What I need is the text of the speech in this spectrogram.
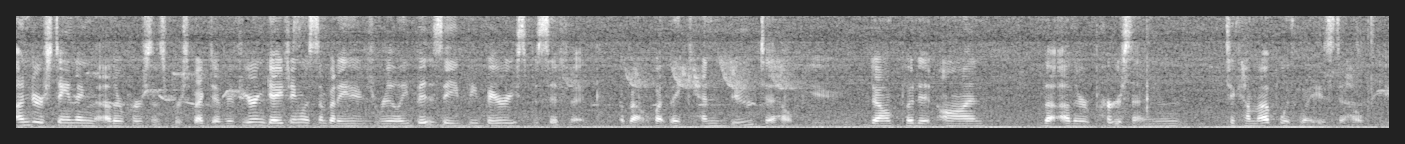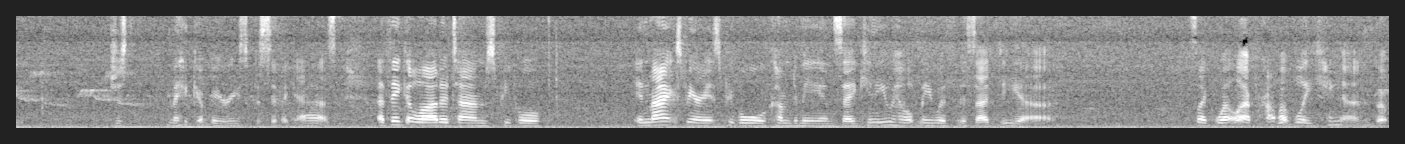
understanding the other person's perspective. If you're engaging with somebody who's really busy, be very specific about what they can do to help you. Don't put it on the other person to come up with ways to help you. Just make a very specific ask. I think a lot of times people, in my experience, people will come to me and say, Can you help me with this idea? It's like, Well, I probably can, but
